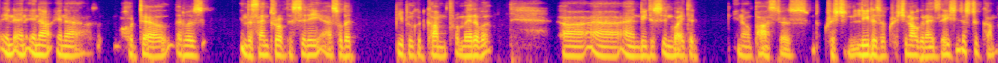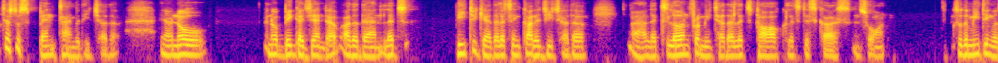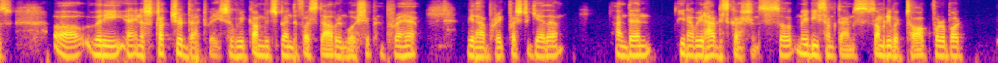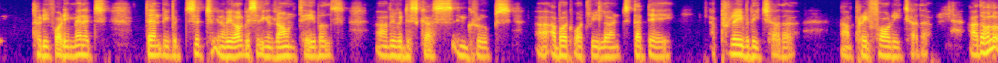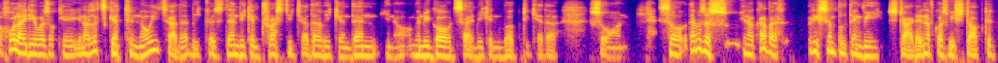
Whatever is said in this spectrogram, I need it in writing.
in, in, in, a, in a hotel that was in the center of the city so that people could come from wherever. and we just invited you know, pastors, Christian leaders of Christian organizations, just to come, just to spend time with each other. You know, no, no big agenda other than let's be together, let's encourage each other, uh, let's learn from each other, let's talk, let's discuss, and so on. So the meeting was uh, very, uh, you know, structured that way. So we'd come, we'd spend the first hour in worship and prayer. We'd have breakfast together, and then you know we'd have discussions so maybe sometimes somebody would talk for about 30, 40 minutes. Then we would sit, you know, we'd all be sitting in round tables. Uh, we would discuss in groups uh, about what we learned that day, uh, pray with each other, uh, pray for each other. Uh, the whole, whole idea was, okay, you know, let's get to know each other because then we can trust each other. We can then, you know, when we go outside, we can work together, so on. So that was a, you know, kind of a very simple thing we started. And of course, we stopped it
